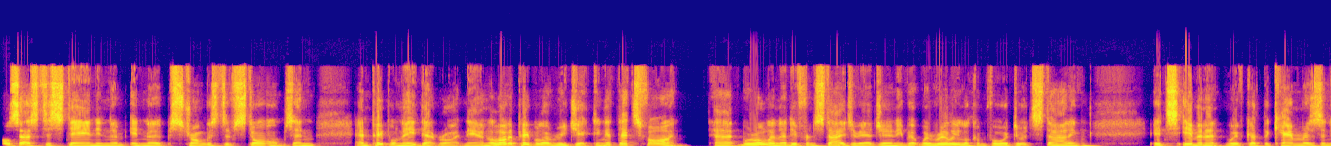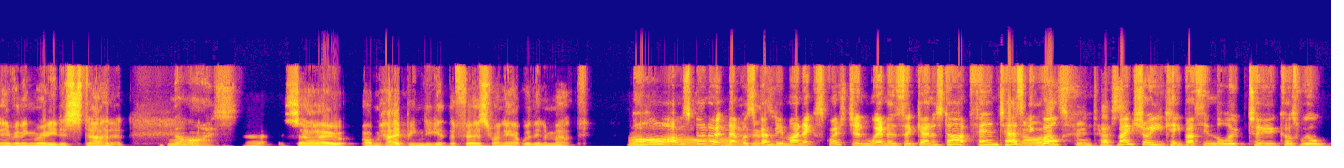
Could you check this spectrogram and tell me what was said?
Calls us to stand in the in the strongest of storms, and and people need that right now. And a lot of people are rejecting it. That's fine. Uh, we're all in a different stage of our journey, but we're really looking forward to it starting. It's imminent. We've got the cameras and everything ready to start it. Nice. So I'm hoping to get the first one out within a month. Oh, I was going to, that Oh, was going to be my next question. When is it going to start? Fantastic. Oh, well, fantastic. make sure you keep us in the loop too, because we'll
